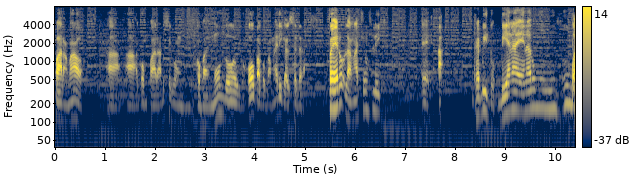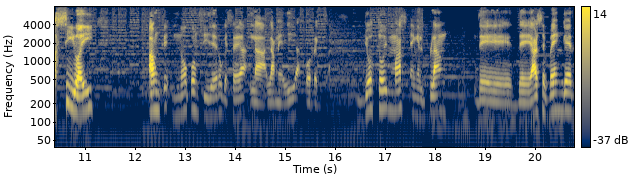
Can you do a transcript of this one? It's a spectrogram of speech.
para nada a, compararse con Copa del Mundo, Eurocopa, Copa América, etcétera. Pero la Nations League, eh, ah, repito, viene a llenar un, vacío ahí, aunque no considero que sea la, la medida correcta. Yo estoy más en el plan de, de Arsene Wenger,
